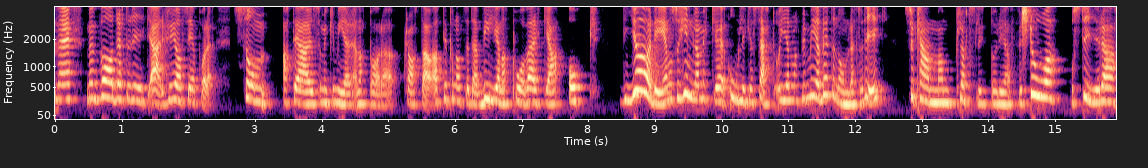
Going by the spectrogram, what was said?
Nej, men vad retorik är, hur jag ser på det. Som att det är så mycket mer än att bara prata. Att det på något sätt är viljan att påverka och vi gör det genom så himla mycket olika sätt och genom att bli medveten om retorik så kan man plötsligt börja förstå och styra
